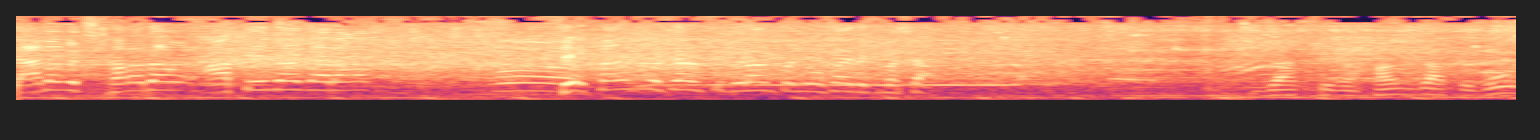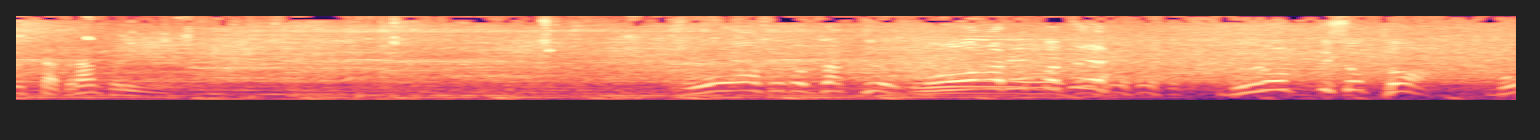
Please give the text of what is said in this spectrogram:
山口体を当てながらセカンドチャンスブラントリーを抑えてきましたザックがハンズアップゴールしたブラントリーおおそこザック。おお連発。ブロックショット。ボ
